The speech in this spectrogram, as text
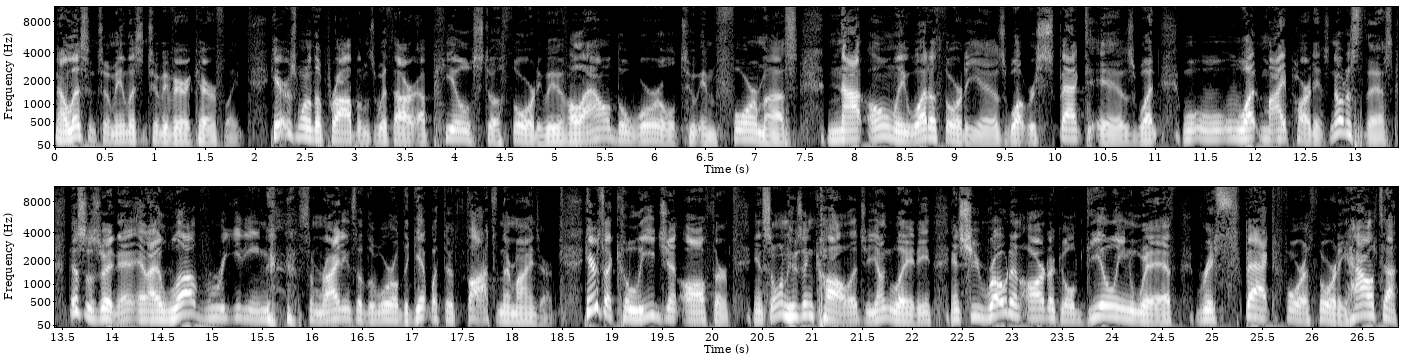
Now, listen to me, listen to me very carefully. Here's one of the problems with our appeals to authority. We've allowed the world to inform us not only what authority is, what respect is, what, what my part is. Notice this. This was written, and I love reading some writings of the world to get what their thoughts and their minds are. Here's a collegiate author and someone who's in college, a young lady, and she wrote an article dealing with respect for authority, how to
